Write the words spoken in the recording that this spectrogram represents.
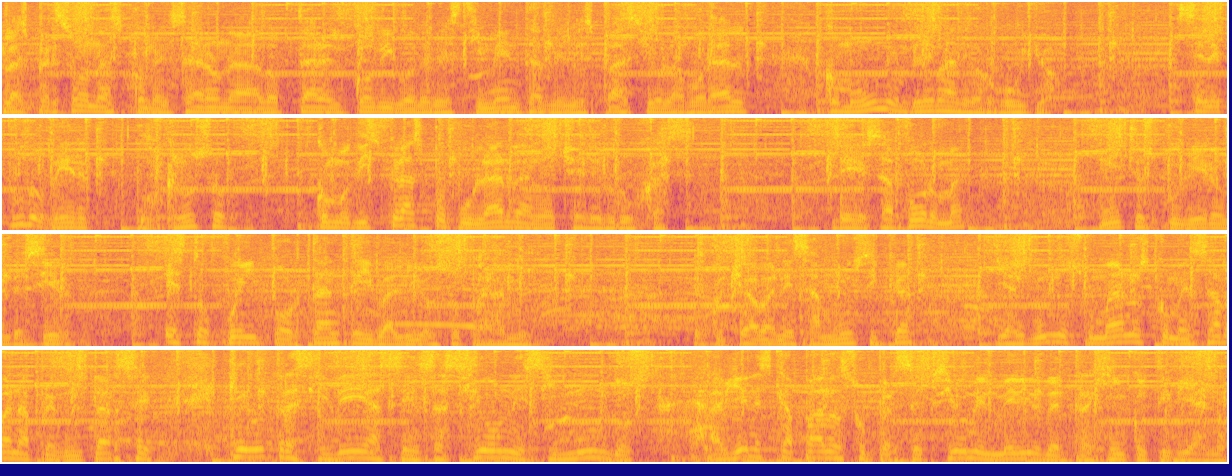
Las personas comenzaron a adoptar el código de vestimenta del espacio laboral como un emblema de orgullo. Se le pudo ver, incluso, como disfraz popular la noche de brujas. De esa forma, muchos pudieron decir, esto fue importante y valioso para mí. Escuchaban esa música y algunos humanos comenzaban a preguntarse qué otras ideas, sensaciones y mundos habían escapado a su percepción en medio del trajín cotidiano.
